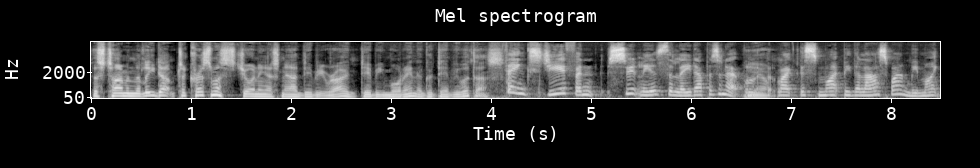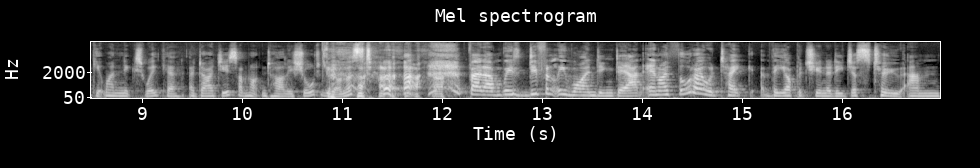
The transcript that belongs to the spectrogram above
This time in the lead up to Christmas. Joining us now, Debbie Roe. Debbie Morena, good to have you with us. Thanks, Jeff. And certainly is the lead up, isn't it? Well, Yeah. like this might be the last one. We might get one next week, a, a digest. I'm not entirely sure, to be honest. but um, we're definitely winding down. And I thought I would take the opportunity just to um,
